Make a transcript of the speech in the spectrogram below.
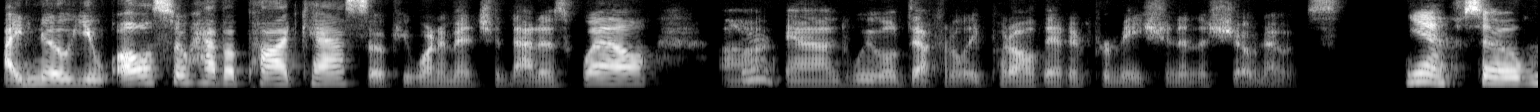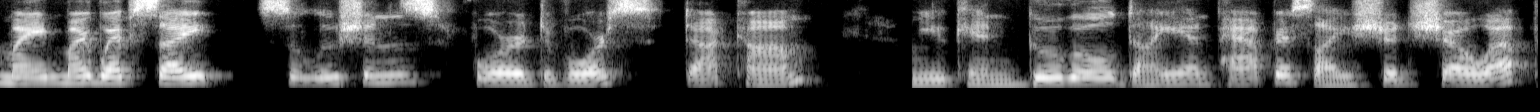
I know you also have a podcast. So if you want to mention that as well, uh, and we will definitely put all that information in the show notes. Yeah. So my my website, solutionsfordivorce.com. You can Google Diane Pappas. I should show up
